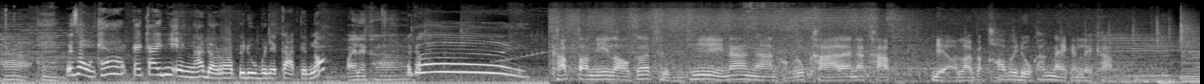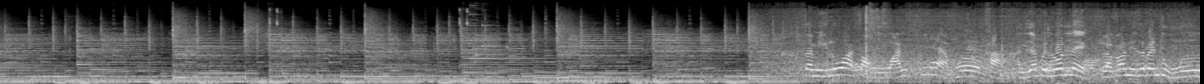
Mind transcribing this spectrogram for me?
2.5อืมไปส่งแค่ใกล้ ๆ นี่เองนะ เดี๋ยวเราไปดูบรรยากาศกันเนาะไปเลยครับไปกันเลย ครับตอนนี้เราก็ถึงที่หน้างานของลูกค้าแล้วนะครับ เดี๋ยวเราไปเข้าไปดูข้างในกันเลยครับจะมีลวดสองม้วนที่แถมเพิ่มค่ะ อันนี้จะเป็นลวดเหล็ก แล้วก็อันนี้จะเป็นถุงมือ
